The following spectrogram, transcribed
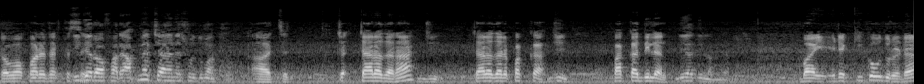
সব অফারে থাকতেছে? ঈদের অফারে আপনার চ্যানেলে শুধুমাত্র। আচ্ছা চার হাজার হ্যাঁ? জি। চার হাজারে পাক্কা? জি। পাক্কা দিলেন? দিয়ে দিলাম ভাই এটা কি কবুতর এটা?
